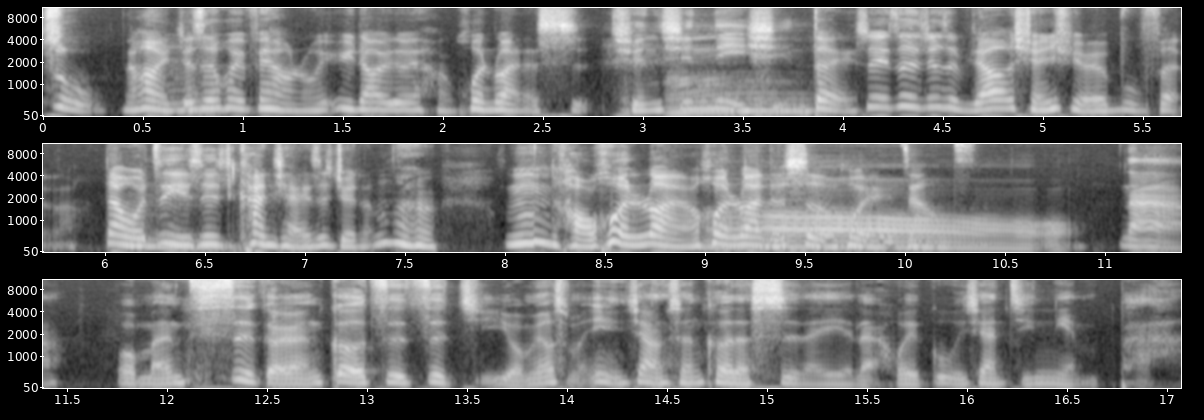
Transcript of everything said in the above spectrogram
组，嗯、然后你就是会非常容易遇到一堆很混乱的事，群星逆行，对，所以这就是比较玄学的部分啦。但我自己是看起来是觉得，嗯嗯，好混乱啊，混乱的社会这样子。哦，那我们四个人各自自己有没有什么印象深刻的事呢？也来回顾一下今年吧。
